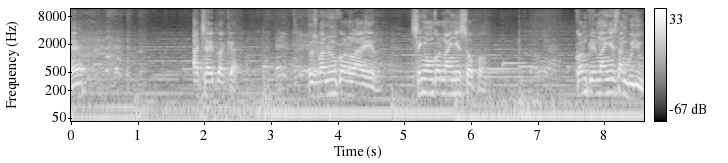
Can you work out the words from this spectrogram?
Eh? Ajaib lah gak? Terus manun kon lahir. Sing ngongkon nangis sapa? Kon biyen nangis tang guyu.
